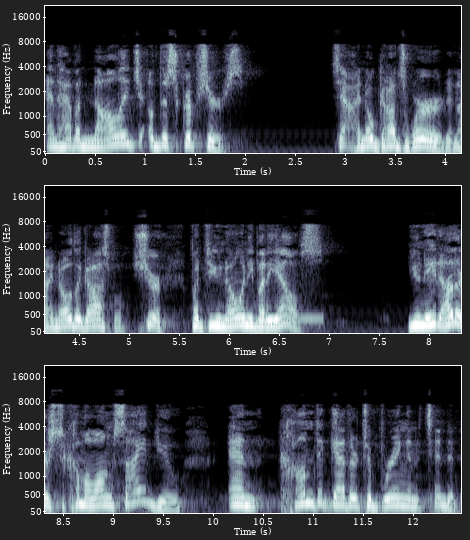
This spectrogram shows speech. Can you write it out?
and have a knowledge of the scriptures. Say, I know God's word and I know the gospel. Sure, but do you know anybody else? You need others to come alongside you and come together to bring an attendant.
